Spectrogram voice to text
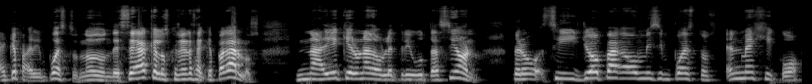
hay que pagar impuestos, ¿no? Donde sea que los generes hay que pagarlos. Nadie quiere una doble tributación, pero si yo pago mis impuestos en México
